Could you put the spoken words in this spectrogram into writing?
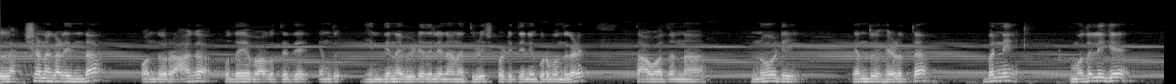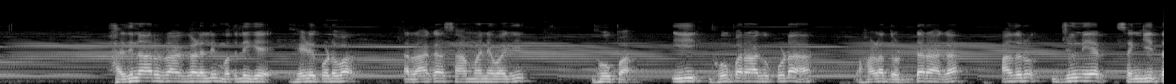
ಲಕ್ಷಣಗಳಿಂದ ಒಂದು ರಾಗ ಉದಯವಾಗುತ್ತದೆ ಎಂದು ಹಿಂದಿನ ವಿಡಿಯೋದಲ್ಲಿ ನಾನು ತಿಳಿಸಿಕೊಟ್ಟಿದ್ದೇನೆ ಗುರುಬಂಧುಗಳೇ. ತಾವು ಅದನ್ನು ನೋಡಿ ಎಂದು ಹೇಳುತ್ತಾ ಬನ್ನಿ. ಮೊದಲಿಗೆ ಹದಿನಾರು ರಾಗಗಳಲ್ಲಿ ಮೊದಲಿಗೆ ಹೇಳಿಕೊಡುವ ರಾಗ ಸಾಮಾನ್ಯವಾಗಿ ಭೂಪ ಈ ಭೂಪ ರಾಗ ಕೂಡ ಬಹಳ ದೊಡ್ಡ ರಾಗ. ಆದರೂ ಜೂನಿಯರ್ ಸಂಗೀತ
